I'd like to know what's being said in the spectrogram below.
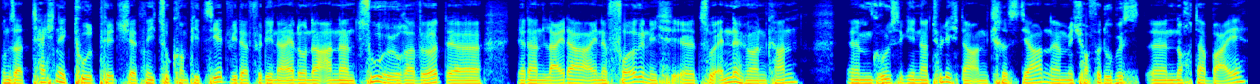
unser Technik-Tool-Pitch jetzt nicht zu kompliziert wieder für den einen oder anderen Zuhörer wird, der, der dann leider eine Folge nicht äh, zu Ende hören kann. Ähm, Grüße gehen natürlich da an Christian. Ähm, ich hoffe, du bist äh, noch dabei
